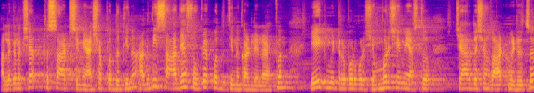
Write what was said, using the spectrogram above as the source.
आलं का लक्षात? तर साठ सेमी अशा पद्धतीनं अगदी साध्या सोप्या पद्धतीनं काढलेलं आहे. पण एक मीटर बरोबर शंभर सेमी असतं. चार दशांश आठ मीटरचं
